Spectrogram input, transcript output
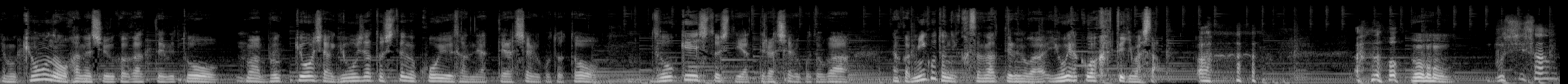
でも今日のお話を伺ってると、うん。まあ、仏教者行者としての幸雄さんのやってらっしゃることと造形師としてやってらっしゃることがなんか見事に重なってるのがようやく分かってきました、あ あのうん、仏師さん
